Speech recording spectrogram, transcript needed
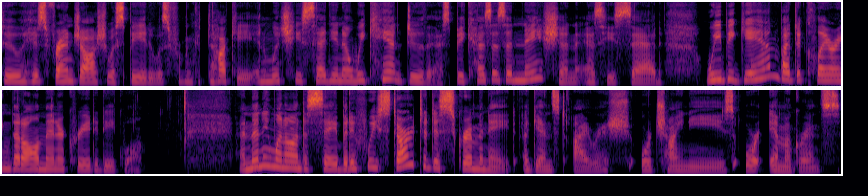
to his friend Joshua Speed, who was from Kentucky, in which he said, you know, we can't do this because as a nation, as he said, we began by declaring that all men are created equal. And then he went on to say, but if we start to discriminate against Irish or Chinese or immigrants,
